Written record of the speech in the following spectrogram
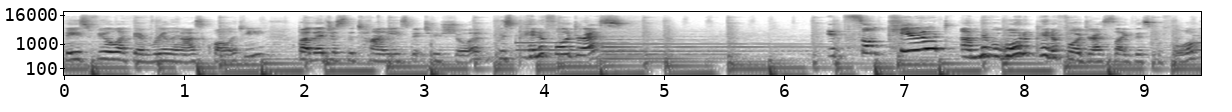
These feel like they're really nice quality, but they're just the tiniest bit too short. This pinafore dress, it's so cute! I've never worn a pinafore dress like this before.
